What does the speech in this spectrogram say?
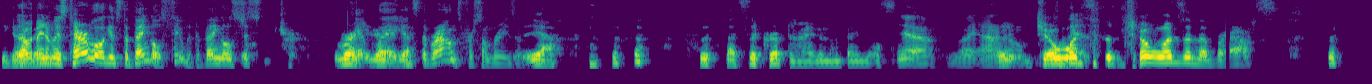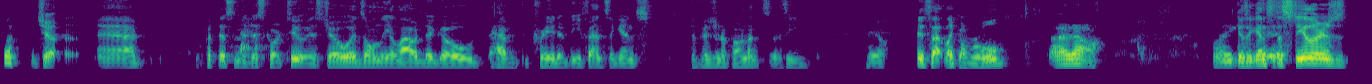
Because I mean, they- it was terrible against the Bengals too, but the Bengals just right, can't play right, against the Browns for some reason. Yeah, that's the kryptonite of the Bengals. Yeah, like I don't know. Joe Woods, Joe Woods, and the Browns. Joe, uh, put this in the Discord too. Is Joe Woods only allowed to go have creative defense against division opponents? Is he? Yeah. Is that like a rule? I know. Like Because against it- the Steelers,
